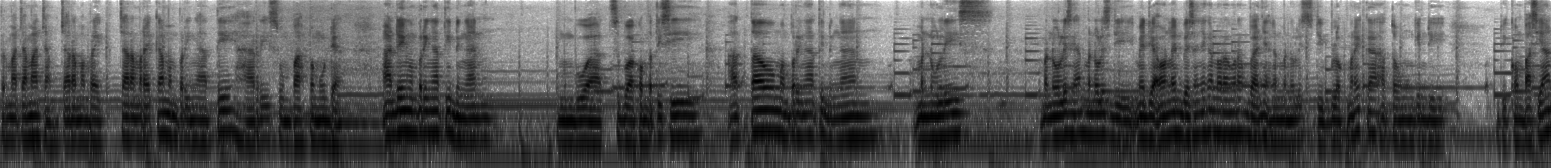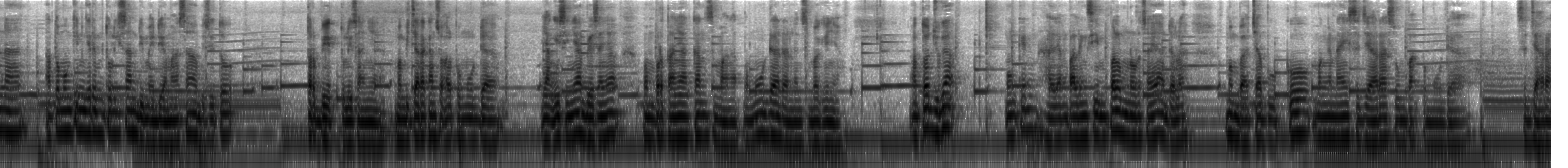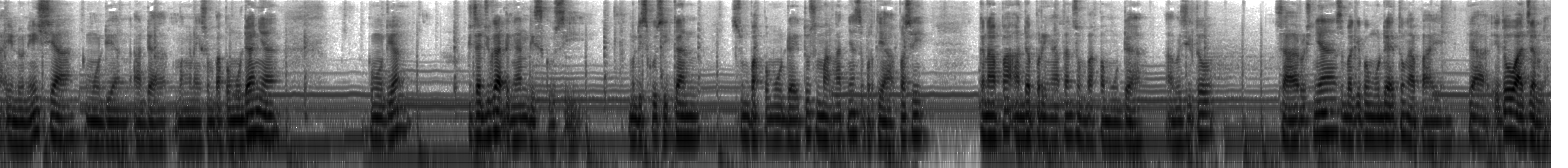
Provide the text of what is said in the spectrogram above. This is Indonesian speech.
Bermacam-macam cara mereka, cara mereka memperingati Hari Sumpah Pemuda. Ada yang memperingati dengan membuat sebuah kompetisi atau memperingati dengan menulis menulis kan menulis di media online. Biasanya kan orang-orang banyak kan menulis di blog mereka atau mungkin di di Kompasiana atau mungkin kirim tulisan di media massa. Habis itu terbit tulisannya membicarakan soal pemuda yang isinya biasanya mempertanyakan semangat pemuda dan lain sebagainya. Atau juga mungkin hal yang paling simpel menurut saya adalah membaca buku mengenai sejarah Sumpah Pemuda, sejarah Indonesia, kemudian ada mengenai Sumpah Pemudanya. Kemudian bisa juga dengan diskusi, mendiskusikan Sumpah Pemuda itu semangatnya seperti apa sih? Kenapa ada peringatan Sumpah Pemuda? Habis itu seharusnya sebagai pemuda itu ngapain? Ya itu wajar lah.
